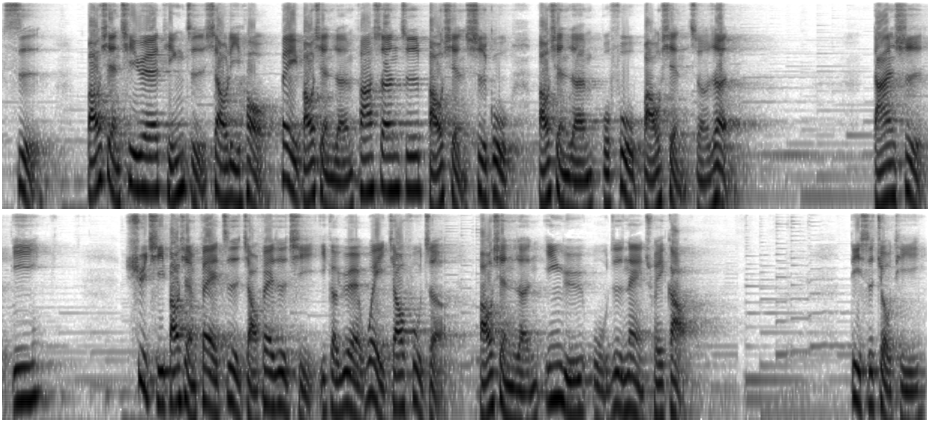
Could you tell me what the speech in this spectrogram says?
四、保险契约停止效力后，被保险人发生之保险事故，保险人不负保险责任。答案是一、续期保险费自缴费日起一个月未交付者。保险人应于五日内催告。第十九题，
